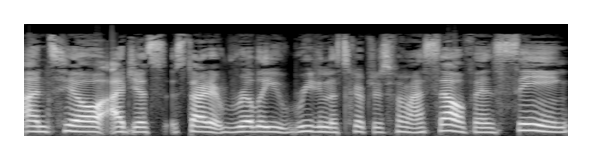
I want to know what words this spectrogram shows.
until I just started really reading the scriptures for myself and seeing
